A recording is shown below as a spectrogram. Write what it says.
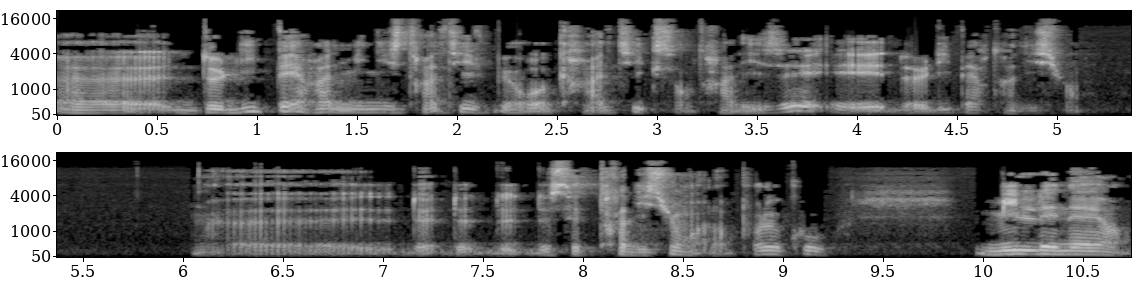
euh, de l'hyper-administratif bureaucratique centralisé et de l'hyper-tradition. Euh, de, cette tradition, alors pour le coup, millénaire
